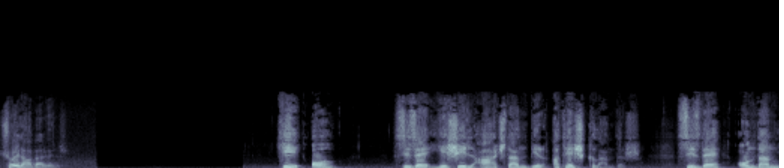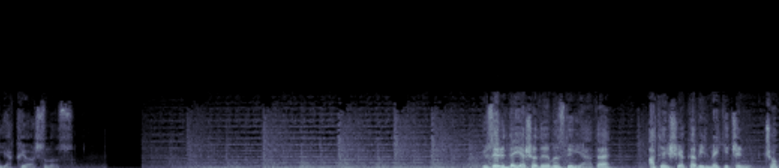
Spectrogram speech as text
şöyle haber verir. Ki o, size yeşil ağaçtan bir ateş kılandır. Siz de ondan yakıyorsunuz. Üzerinde yaşadığımız dünyada ateş yakabilmek için çok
